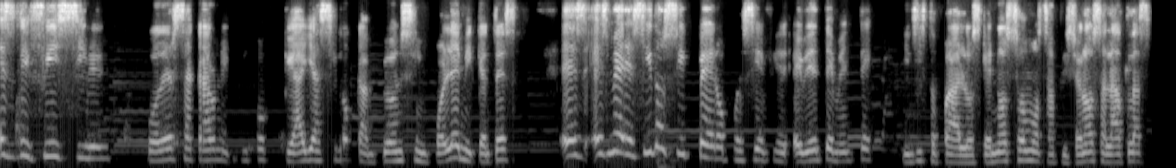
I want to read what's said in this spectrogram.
es difícil poder sacar un equipo que haya sido campeón sin polémica. Entonces, es, es merecido, sí, pero pues sí, evidentemente, insisto, para los que no somos aficionados al Atlas,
